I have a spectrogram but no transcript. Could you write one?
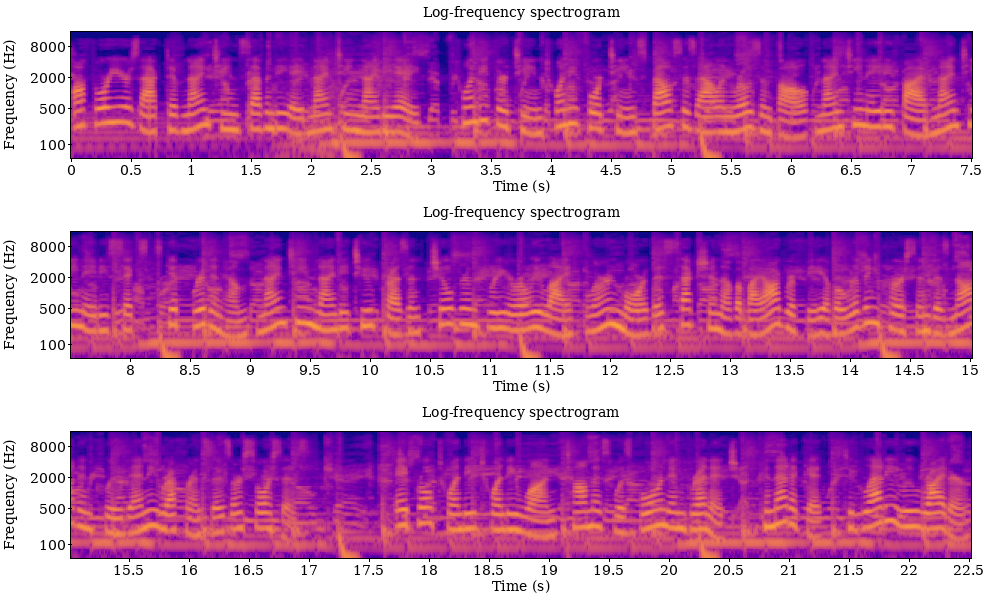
author years active 1978-1998, 2013-2014 spouses Alan Rosenthal 1985-1986 Skip Brittenham 1992 present children 3 early life learn more this section of a biography of a living person does not include any references or sources. April 2021 Thomas was born in Greenwich, Connecticut, to Gladys Lou Ryder,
